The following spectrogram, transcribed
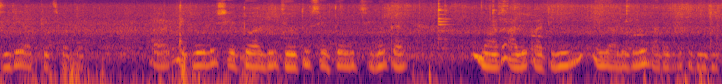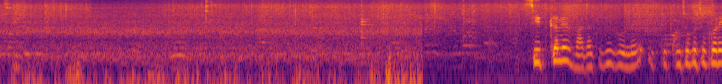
জিরে আর তেজপাতা। আর এগুলো হলো সেদ্ধ আলু, যেহেতু সেদ্ধ আলু ছিল, তাই আলু কাটিনি, এই আলুগুলো বাঁধাকপিতে দিয়ে দিচ্ছি। শীতকালের বাঁধাকপি হলে একটু কুচো কুচো করে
